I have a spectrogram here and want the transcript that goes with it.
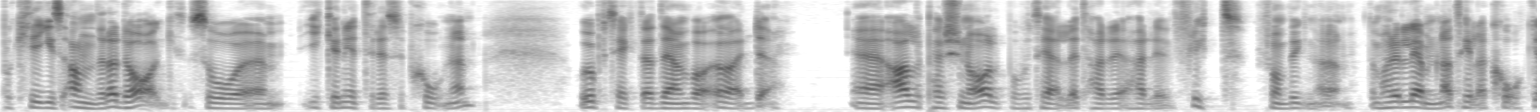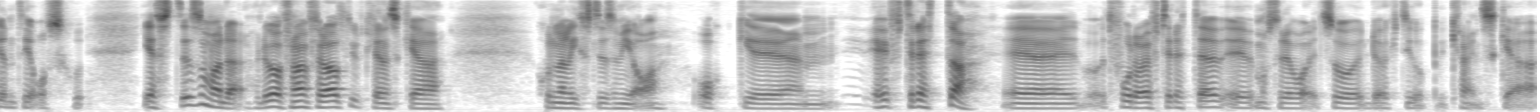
på krigets andra dag, så eh, gick jag ner till receptionen och upptäckte att den var öde. Eh, all personal på hotellet hade, hade flytt från byggnaden. De hade lämnat hela kåken till oss gäster som var där. Det var framförallt utländska journalister som jag. Och eh, efter detta, eh, två dagar efter detta eh, måste det ha varit, så dök det upp ukrainska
